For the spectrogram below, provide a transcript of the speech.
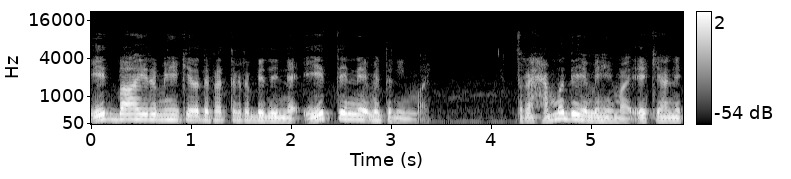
ඒත් බාහිර මෙහි කියලා දෙපැත්තකට බෙදෙන්නේ ඒත් එන්නේ මෙතනින්මයි. ඒතර හැමදේම මෙහෙමයි. ඒ කියන්නේ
